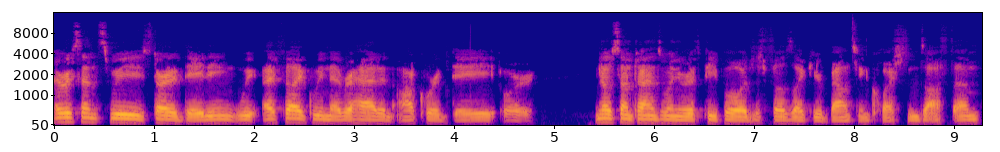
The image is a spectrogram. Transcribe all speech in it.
ever since we started dating, we I feel like we never had an awkward date or you know, sometimes when you're with people it just feels like you're bouncing questions off them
